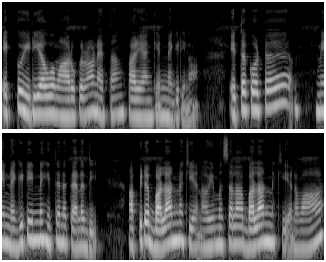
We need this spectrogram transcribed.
එක්ක ඉරියව්ව මාරු කරනවා නැත්නම් පරයන්කෙන් නැගිටිනවා. එතකොට මේ නැගිටින්න හිතෙන තැනදී අපිට බලන්න කියනවා විමසලා බලන්න කියනවා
